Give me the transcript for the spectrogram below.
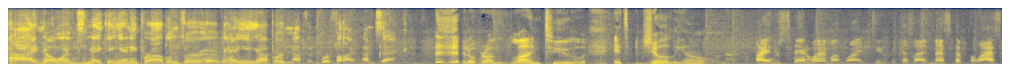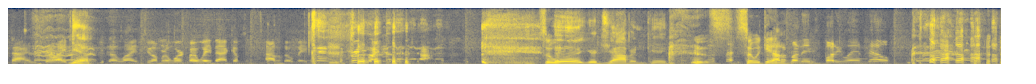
Hi, no one's making any problems or uh, hanging up or nothing. We're fine. I'm Zak. And over on line two, it's Joe Leone. I understand why I'm on line two because I messed up the last time, so I need Yeah. to get on line two. I'm gonna work my way back up to the top, though, baby. The green light is at the top. So Uh, you're jobbing, kid. so Not again, if my name's Buddy Landel.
